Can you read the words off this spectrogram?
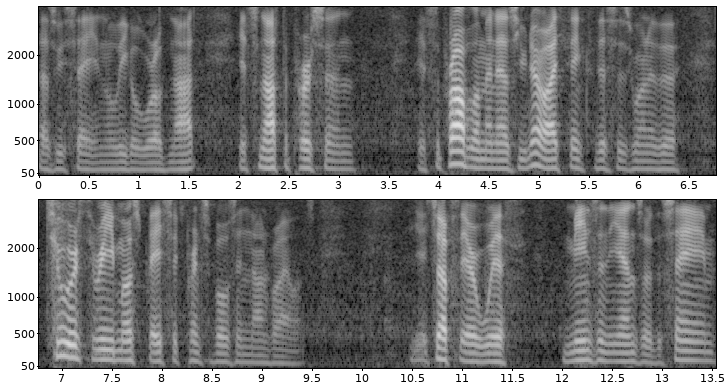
as we say in the legal world, not it's not the person, it's the problem. And as you know, I think this is one of the two or three most basic principles in nonviolence. It's up there with means and the ends are the same,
